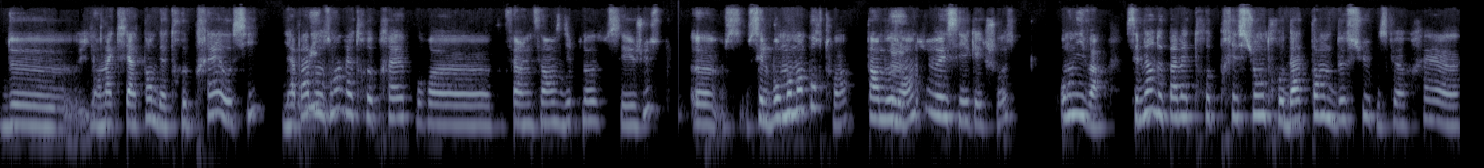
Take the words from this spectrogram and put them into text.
de. Il y en a qui attendent d'être prêts aussi. Il n'y a pas besoin d'être prêt pour, euh, pour, faire une séance d'hypnose. C'est juste, euh, c'est le bon moment pour toi. Tu as un besoin, mm. tu veux essayer quelque chose, on y va. C'est bien de ne pas mettre trop de pression, trop d'attente dessus, parce qu'après,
